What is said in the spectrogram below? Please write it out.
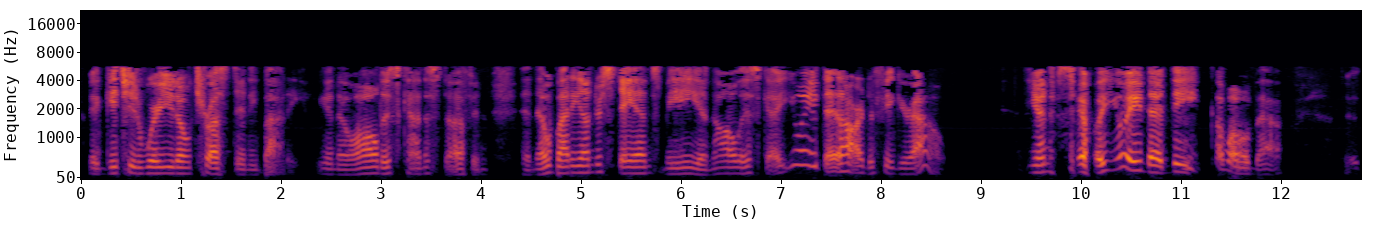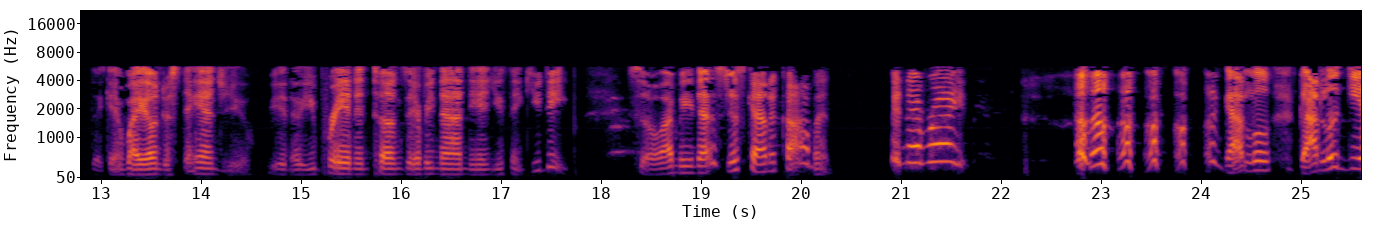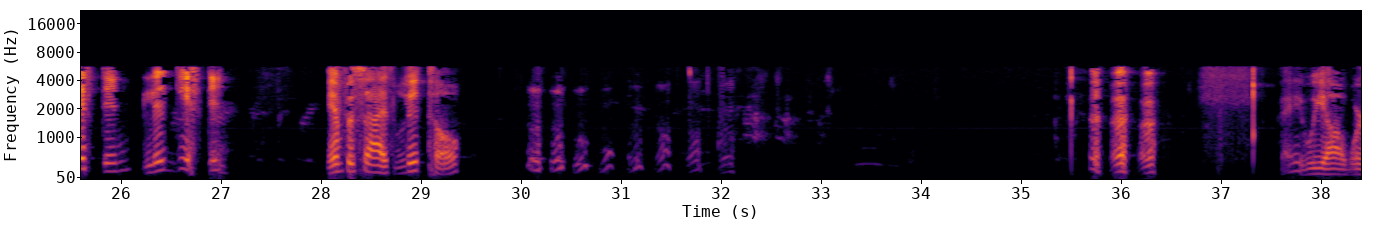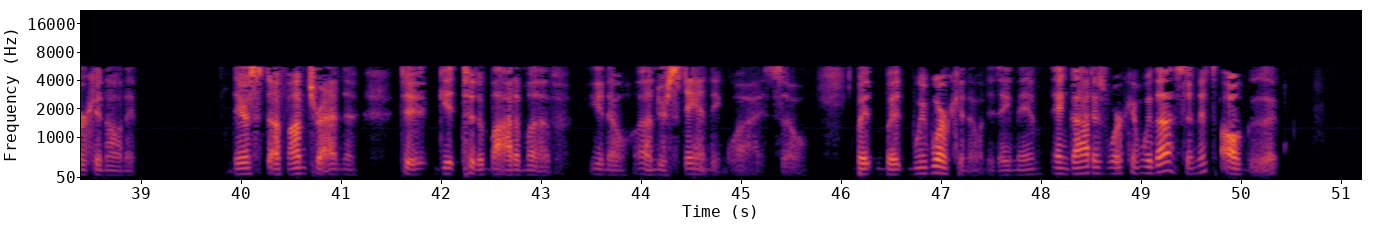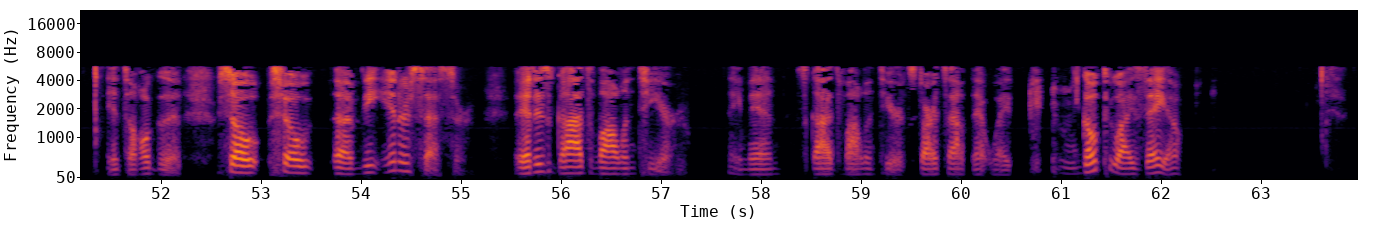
It gets you to where you don't trust anybody. You know, all this kind of stuff and, and nobody understands me and all this guy. You ain't that hard to figure out. You understand? You ain't that deep. Come on now. Like everybody understands you. You know, you praying in tongues every now and then. You think you deep. So I mean, that's just kind of common. Isn't that right? got a little, got a little gifting, little gifting. Emphasize little. hey, we are working on it. There's stuff I'm trying to to get to the bottom of, you know, understanding wise. So, but but we're working on it, amen. And God is working with us, and it's all good. It's all good. So so uh, the intercessor, that is God's volunteer, amen. It's God's volunteer. It starts out that way. Go to Isaiah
